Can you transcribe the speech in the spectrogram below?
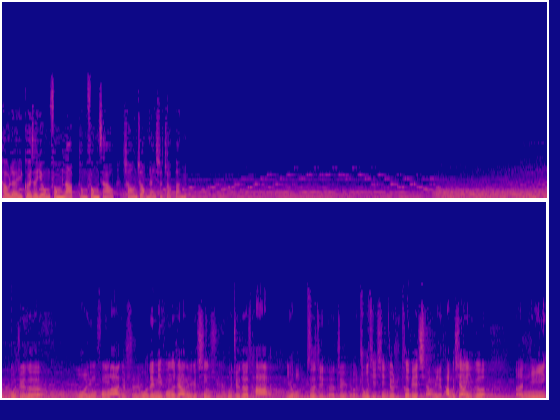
後嚟佢就用蜂蜡同蜂巢創作藝術作品。我觉得我用蜂蜡，就是我对蜜蜂的这样的一个兴趣，我觉得它有自己的这个主体性，就是特别强烈。它不像一个呃泥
